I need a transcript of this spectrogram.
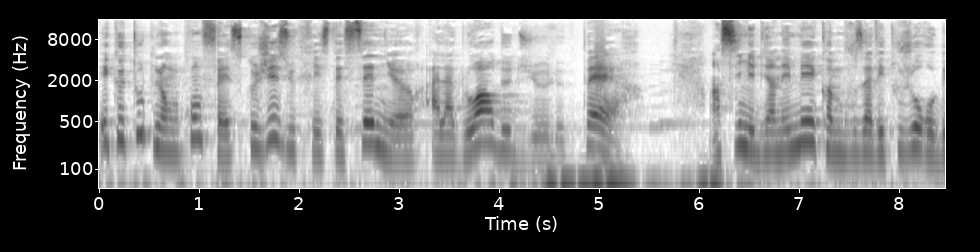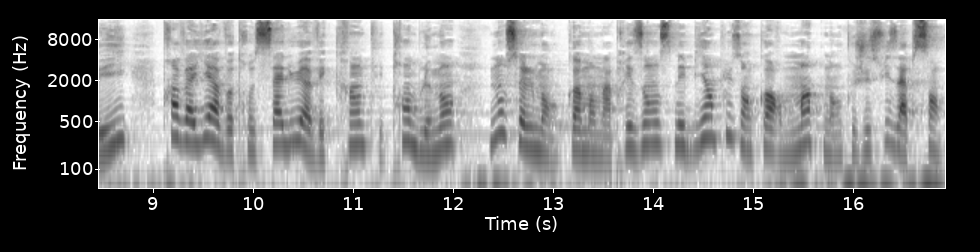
et que toute langue confesse que Jésus-Christ est Seigneur à la gloire de Dieu le Père. Ainsi, mes bien-aimés, comme vous avez toujours obéi, travaillez à votre salut avec crainte et tremblement, non seulement comme en ma présence, mais bien plus encore maintenant que je suis absent.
